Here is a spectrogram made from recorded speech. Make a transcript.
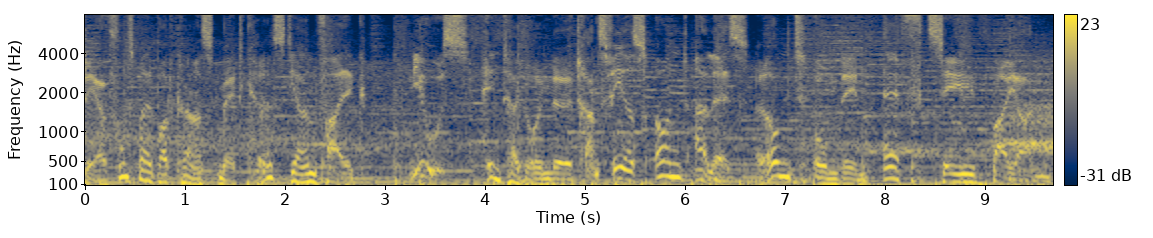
Der Fußballpodcast mit Christian Falk. News, Hintergründe, Transfers und alles rund um den FC Bayern.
